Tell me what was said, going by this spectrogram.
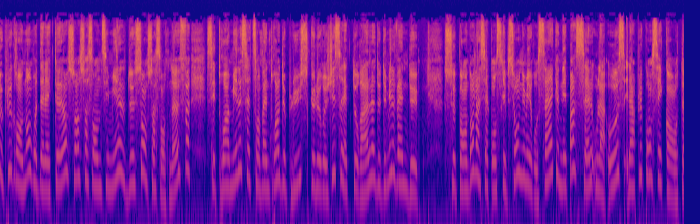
le plus grand nombre d'électeurs, soit 70 269. C'est 3 723 de plus que le registre électoral de 2022. Cependant, la circonscription numéro 5 n'est pas celle où la hausse est la plus conséquente.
